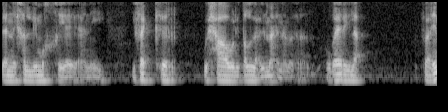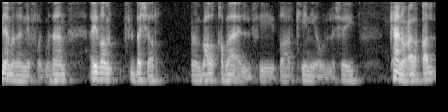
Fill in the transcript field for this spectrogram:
لأنه يخلي مخي يعني يفكر. ويحاول يطلع المعنى مثلا وغيري لا. فهنا مثلا يفرق. مثلا أيضا في البشر بعض القبائل في ظهر كينيا ولا شيء كانوا على الأقل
